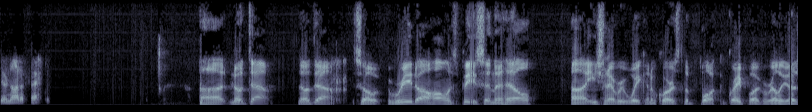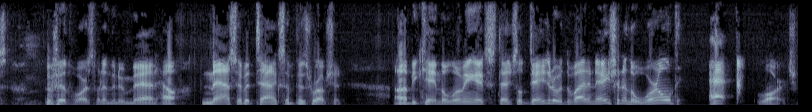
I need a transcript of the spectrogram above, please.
they're not effective. Uh, no doubt, no doubt. So read uh, Harlan's piece in the Hill uh, each and every week. And of course, the book, great book, it really is. The Fifth Horseman and the New Mad How Massive Attacks of Disruption uh, became the looming existential danger to a divided nation and the world at large.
